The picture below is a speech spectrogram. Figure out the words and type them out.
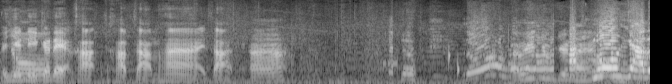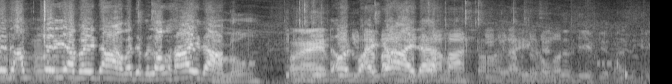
ไอ้เหี้ย็นนี้กระแดะขาขับสามห้าไอ้สัตว์อ่าลุงแล้วพี่จุกอยู่ไหนลุงอย่าไปทำเลยอย่าไปด่ามันจะไปร้องไห้ด่า ลงว่าไงยืนอ่อนไหวได้นะ บ้านยืนอยู่หน้าประตูโรงรถเซนซิทีฟอยู่ตอนนี้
